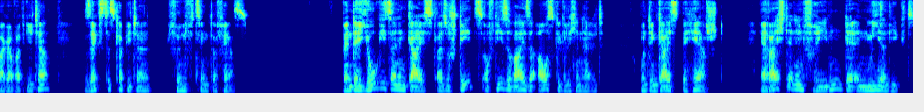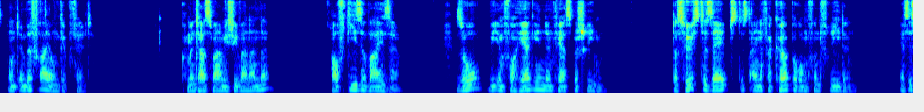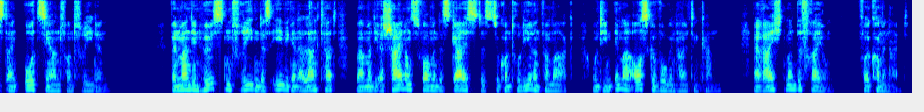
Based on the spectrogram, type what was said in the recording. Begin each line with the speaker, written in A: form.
A: Bhagavad Gita, sechstes Kapitel, 15. Vers. Wenn der Yogi seinen Geist also stets auf diese Weise ausgeglichen hält und den Geist beherrscht, erreicht er den Frieden, der in mir liegt und in Befreiung gipfelt. Kommentar Swami Shivananda Auf diese Weise, so wie im vorhergehenden Vers beschrieben. Das höchste Selbst ist eine Verkörperung von Frieden. Es ist ein Ozean von Frieden. Wenn man den höchsten Frieden des Ewigen erlangt hat, weil man die Erscheinungsformen des Geistes zu kontrollieren vermag und ihn immer ausgewogen halten kann, erreicht man Befreiung, Vollkommenheit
